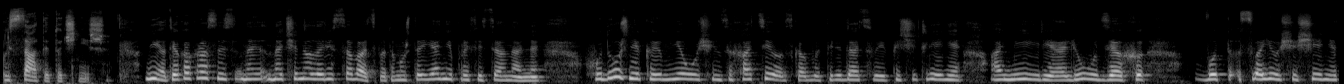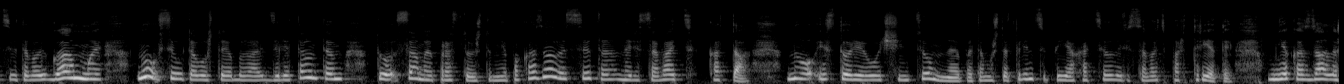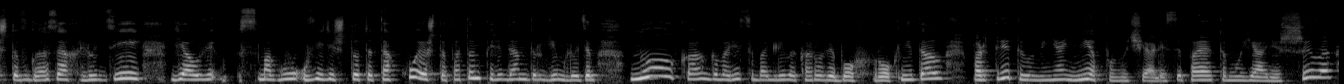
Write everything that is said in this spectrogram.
писати точніше. Нет, я как раз на- на- начинала рисовать, потому что я не профессиональный художник, и мне очень захотелось как бы передать свои впечатления о мире, о людях, вот свое ощущение цветовой гаммы. Ну, в силу того, что я была дилетантом, то самое простое, что мне показалось, это нарисовать кота. Но история очень темная, потому что, в принципе, я хотела рисовать портреты. Мне казалось, что в глазах людей я уви- смогу увидеть что-то такое, что потом передам другим людям. Но, как говорится, бодливой корове Бог рог не дал, портреты у меня не получались. И поэтому я решила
